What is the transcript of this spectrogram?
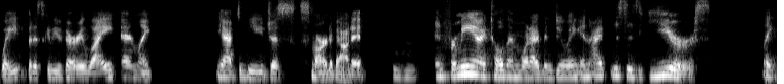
weight but it's going to be very light and like you have to be just smart about it hmm and for me i told them what i've been doing and i this is years like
